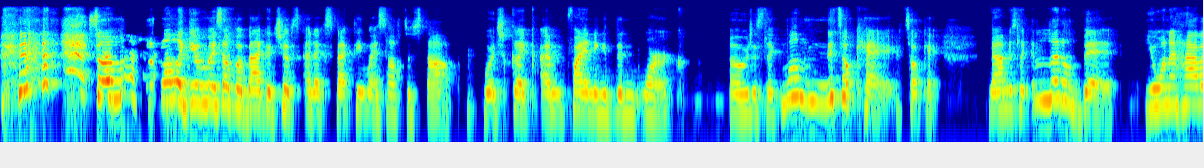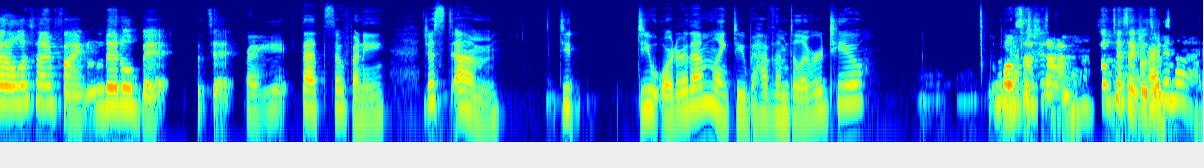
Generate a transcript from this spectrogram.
so I'm, I'm not like giving myself a bag of chips and expecting myself to stop, which like I'm finding it didn't work. I was just like, well, mm, it's okay. It's okay. Now I'm just like a little bit. You want to have it all the time? Fine. A little bit. That's it. Right. That's so funny. Just um do you, do you order them? Like do you have them delivered to you? Most of the time. Sometimes I go to, to not.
